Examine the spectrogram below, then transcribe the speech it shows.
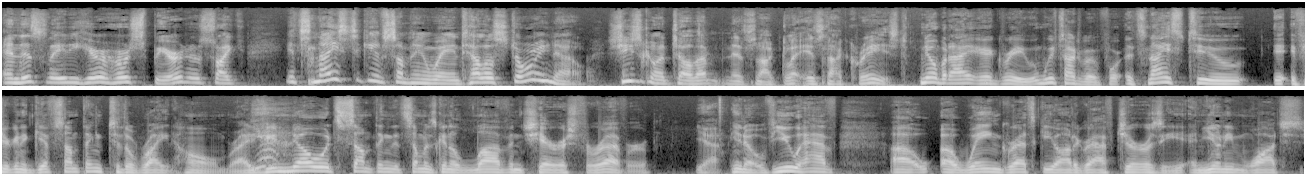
And this lady here, her spirit is like it's nice to give something away and tell a story. Now she's going to tell them, and it's not it's not crazed. No, but I agree. We've talked about it before. It's nice to, if you're going to give something, to the right home, right? If you know it's something that someone's going to love and cherish forever. Yeah. You know, if you have uh, a Wayne Gretzky autographed jersey and you don't even watch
